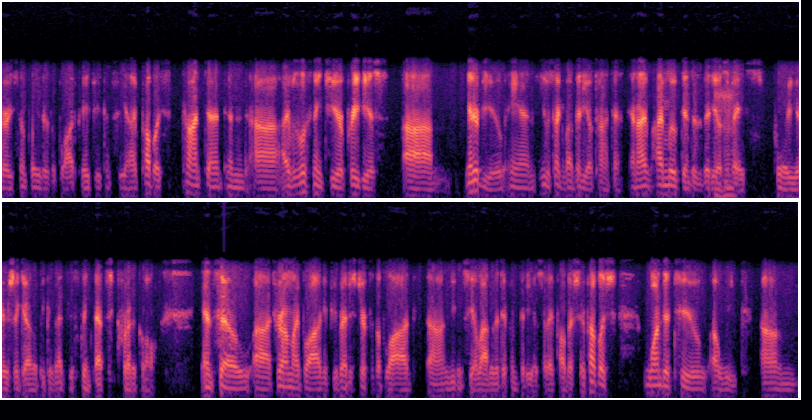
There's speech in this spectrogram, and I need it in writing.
Very simply, there's a blog page you can see. I publish content, and uh, I was listening to your previous um, interview, and he was talking about video content. And I, I moved into the video mm-hmm. space four years ago because I just think that's critical. And so, uh, if you're on my blog, if you register for the blog, um, you can see a lot of the different videos that I publish. I publish one to two a week um,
